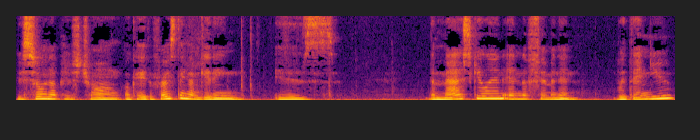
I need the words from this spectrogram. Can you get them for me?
You're showing up here strong. Okay, the first thing I'm getting is the masculine and the feminine within you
